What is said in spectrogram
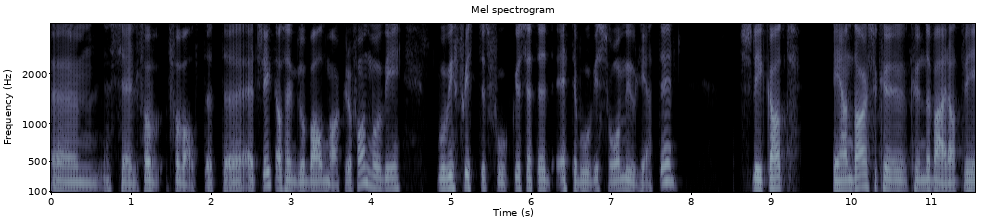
øh, selv forvaltet øh, et slikt, altså et globalt makrofond, hvor vi hvor vi flyttet fokus etter, etter, hvor vi så muligheter. Slik at en dag så kunne det være at vi,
